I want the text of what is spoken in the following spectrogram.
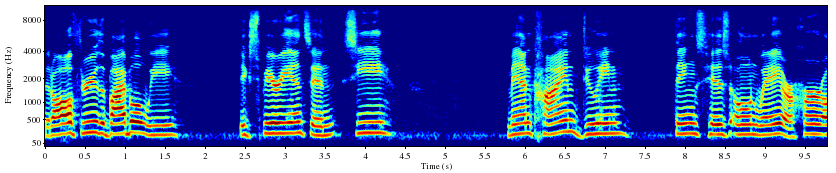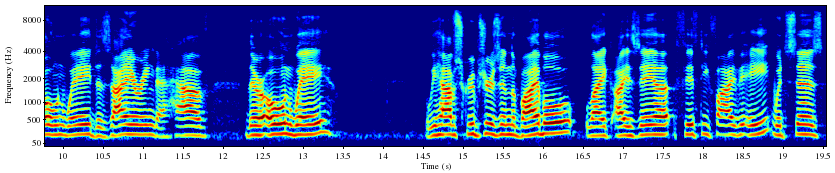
That all through the Bible we experience and see mankind doing things his own way or her own way, desiring to have their own way. We have scriptures in the Bible like Isaiah 55 8, which says,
